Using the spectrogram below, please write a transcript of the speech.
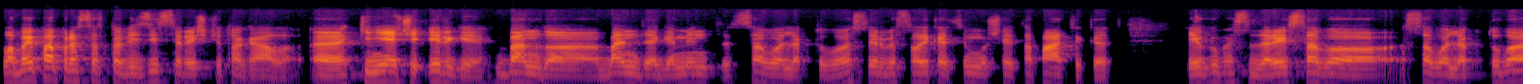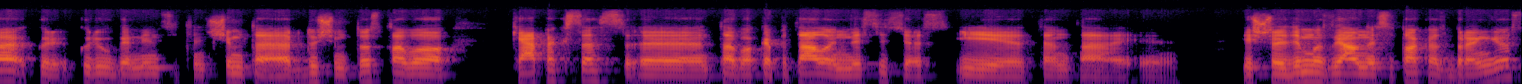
Labai paprastas pavyzdys yra iš kito galo. E, kiniečiai irgi bando, bandė gaminti savo lėktuvus ir visą laiką atsimuša į tą patį, kad Jeigu pasidarai savo, savo lėktuvą, kur, kurių gaminsi ten šimtą ar du šimtus, tavo capexas, e, tavo kapitalo investicijos į ten tą e, išradimus gaunasi tokios brangios,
